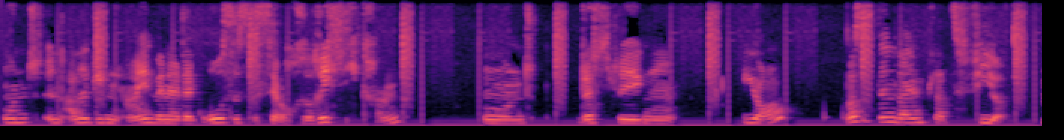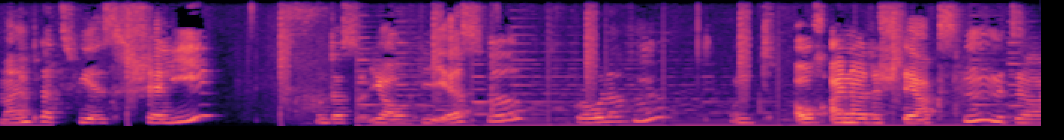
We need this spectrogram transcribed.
Und in alle gegen ein, wenn er der groß ist, ist er auch richtig krank. Und deswegen, ja. Was ist denn dein Platz 4? Mein Platz 4 ist Shelly. Und das ja auch die erste Brawlerin. Und auch einer der stärksten mit, der,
